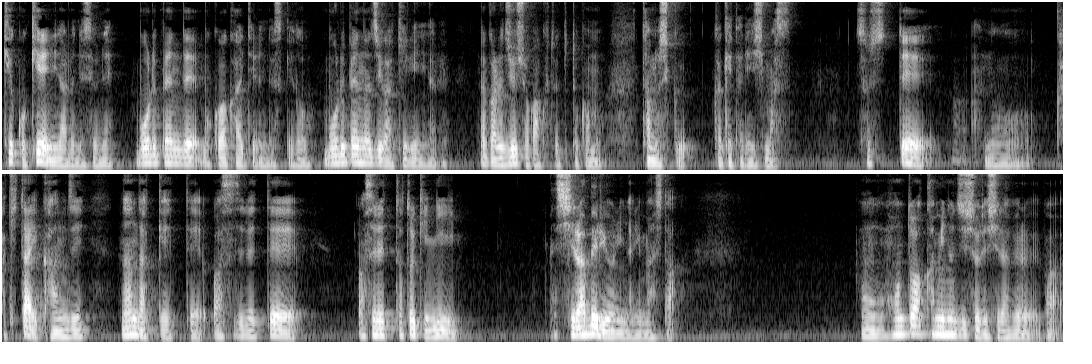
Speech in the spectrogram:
結構綺麗になるんですよね。ボールペンで僕は書いてるんですけどボールペンの字が綺麗になる。だから住所書く時とかも楽しく書けたりします。そしてあの書きたい漢字なんだっけって忘れて忘れた時に調べるようになりました。うん、本当は紙の辞書で調べれば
